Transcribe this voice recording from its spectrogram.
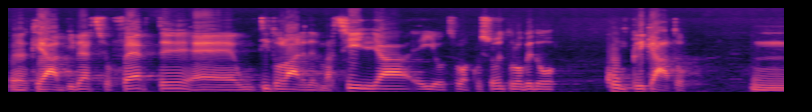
eh, che ha diverse offerte, è un titolare del Marsiglia e io insomma a questo momento lo vedo complicato. Mm,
